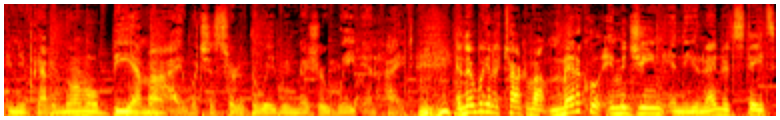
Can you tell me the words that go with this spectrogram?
and you've got a normal BMI, which is sort of the way we measure weight and height? Mm-hmm. And then we're going to talk about medical imaging in the United States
